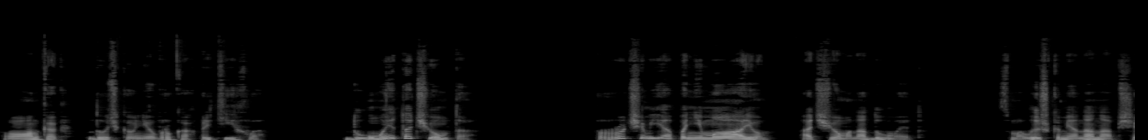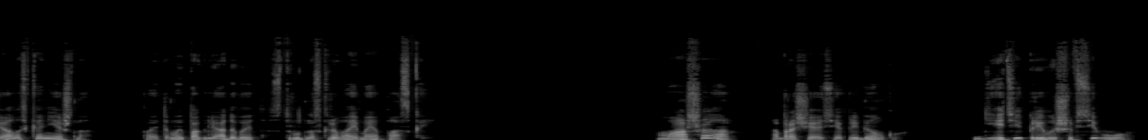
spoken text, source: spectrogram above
Он как дочка у нее в руках притихла. Думает о чем-то. Впрочем, я понимаю, о чем она думает. С малышками она наобщалась, конечно, поэтому и поглядывает с трудно скрываемой опаской. «Маша!» — обращаюсь я к ребенку. «Дети превыше всего.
